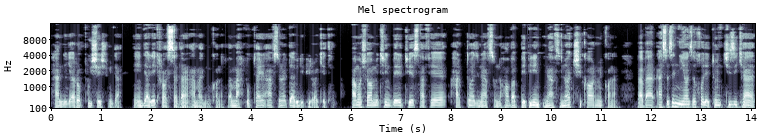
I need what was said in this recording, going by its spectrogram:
همدیگر رو پوشش میدن. یعنی در یک راسته دارن عمل می‌کنند و محبوب ترین افزونه WP راکته. اما شما می‌تونید برید توی صفحه هر کدوم از این افزونه ها و ببینید این افزونه ها چی کار می‌کنن و بر اساس نیاز خودتون چیزی که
